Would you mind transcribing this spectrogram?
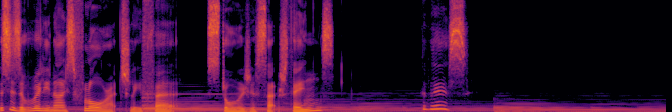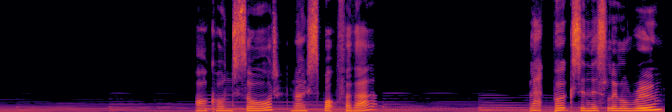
This is a really nice floor actually for storage of such things. Look at this. Archon sword, nice spot for that. Black books in this little room.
